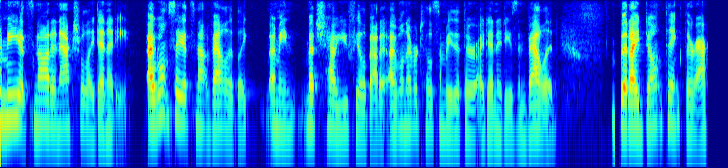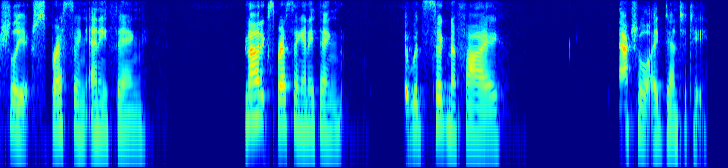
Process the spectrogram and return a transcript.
to me, it's not an actual identity. I won't say it's not valid. Like, I mean, much how you feel about it. I will never tell somebody that their identity is invalid, but I don't think they're actually expressing anything, not expressing anything that would signify actual identity.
